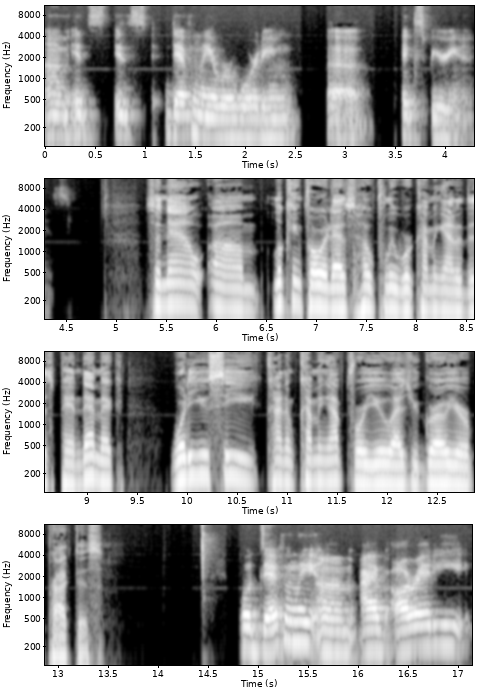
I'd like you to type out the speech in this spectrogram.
um, it's it's definitely a rewarding uh, experience. So now, um, looking forward, as hopefully we're coming out of this pandemic, what do you see kind of coming up for you as you grow your practice? Well, definitely. Um, I've already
